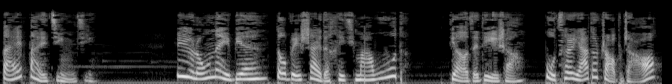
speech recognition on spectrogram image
白白净净，玉龙那边都被晒得黑漆麻乌的，掉在地上不呲牙都找不着。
